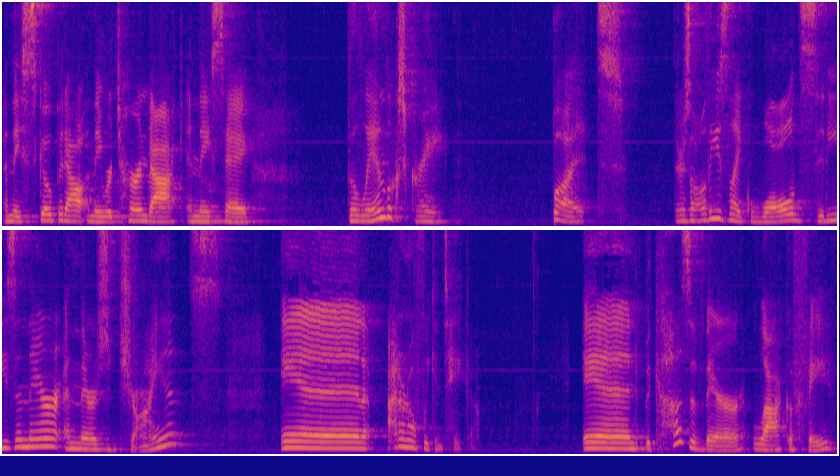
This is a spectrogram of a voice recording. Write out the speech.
and they scope it out and they return back and they say, The land looks great, but there's all these like walled cities in there and there's giants. And I don't know if we can take them. And because of their lack of faith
